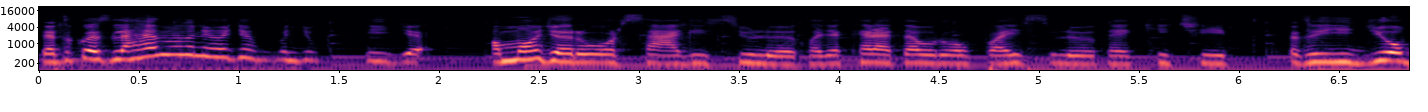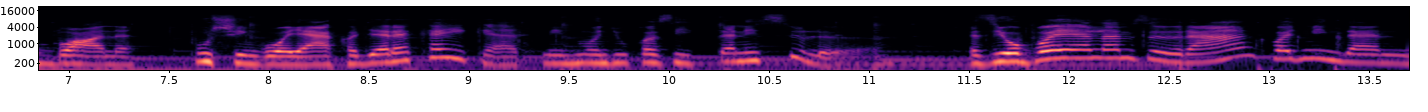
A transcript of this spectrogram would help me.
Tehát akkor ez lehet mondani, hogy mondjuk így a magyarországi szülők, vagy a kelet-európai szülők egy kicsit, tehát hogy így jobban pushingolják a gyerekeiket, mint mondjuk az itteni szülő? Ez jobban jellemző ránk, vagy minden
